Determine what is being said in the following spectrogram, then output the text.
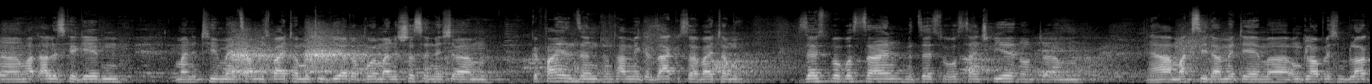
ähm, hat alles gegeben. Meine Teammates haben mich weiter motiviert, obwohl meine Schüsse nicht ähm, gefallen sind und haben mir gesagt, ich soll weiter Selbstbewusstsein, mit Selbstbewusstsein spielen. Und ähm, ja, Maxi da mit dem äh, unglaublichen Block.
